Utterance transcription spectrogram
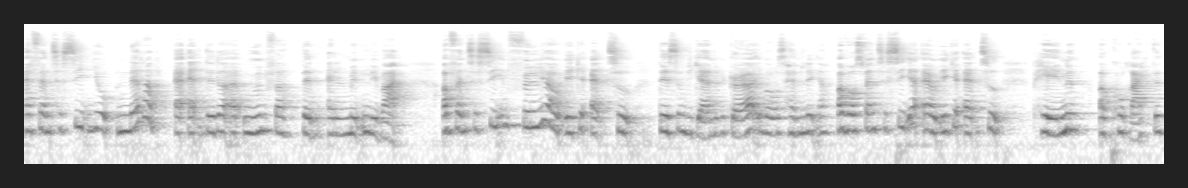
At fantasi jo netop er alt det, der er uden for den almindelige vej. Og fantasien følger jo ikke altid det, som vi gerne vil gøre i vores handlinger. Og vores fantasier er jo ikke altid pæne og korrekte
